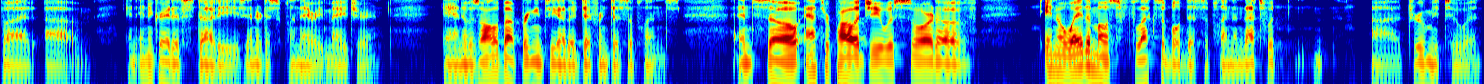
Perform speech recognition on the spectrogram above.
but um, an integrative studies interdisciplinary major, and it was all about bringing together different disciplines. And so anthropology was sort of in a way, the most flexible discipline, and that's what uh, drew me to it.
